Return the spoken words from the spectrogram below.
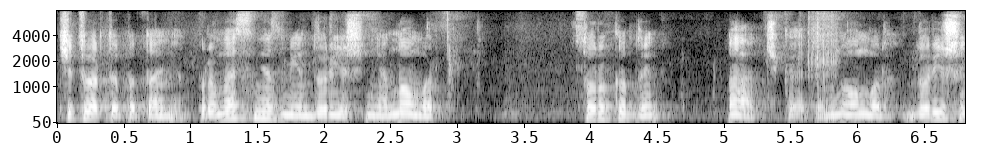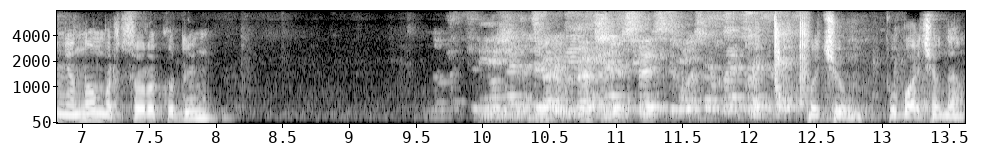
Четверте питання. Про внесення змін до рішення номер 41. А, чекайте, номер до рішення номер 41. Першої Почув, побачив, да.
